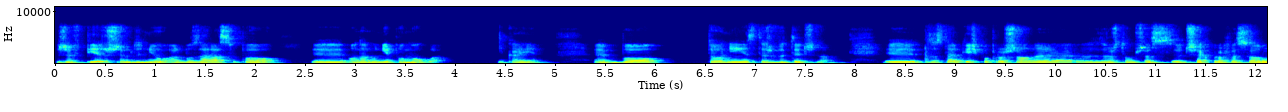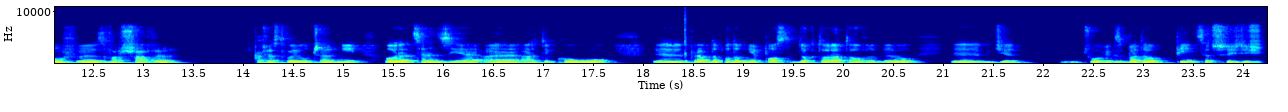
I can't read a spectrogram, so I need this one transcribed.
że w pierwszym dniu albo zaraz po y, ona mu nie pomogła. Okay? Bo to nie jest też wytyczna. Y, zostałem kiedyś poproszony, y, zresztą przez trzech profesorów z Warszawy, Kasia z Twojej uczelni, o recenzję artykułu. Prawdopodobnie postdoktoratowy był, gdzie człowiek zbadał 560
